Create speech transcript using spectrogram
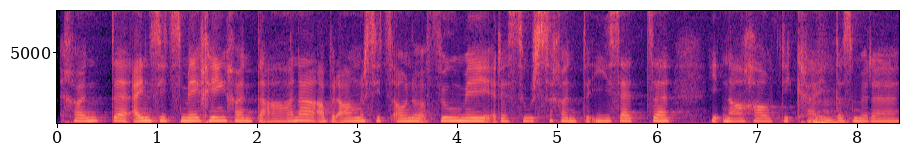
könnten, einerseits mehr Kinder könnten annehmen, aber andererseits auch noch viel mehr Ressourcen könnten einsetzen in die Nachhaltigkeit, mhm. dass wir äh,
